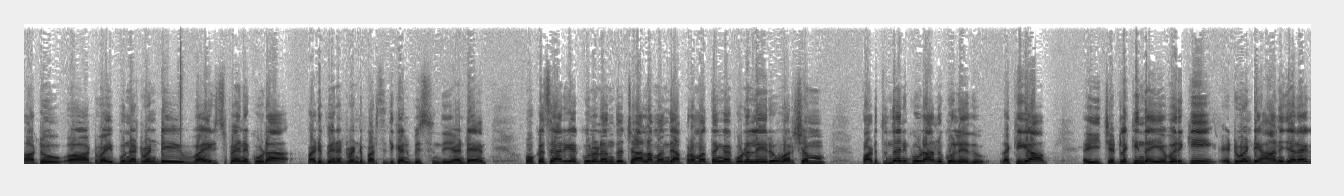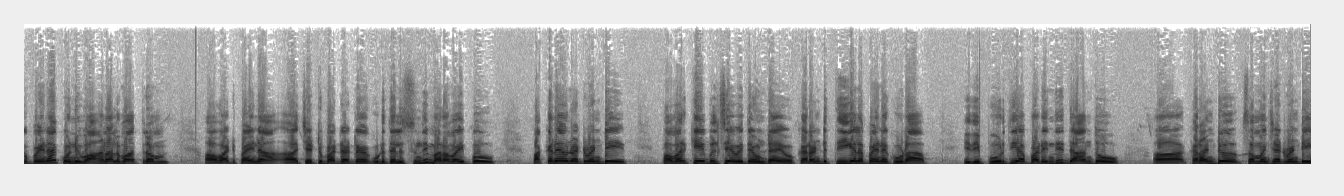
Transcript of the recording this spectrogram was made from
అటు అటువైపు ఉన్నటువంటి వైర్స్ పైన కూడా పడిపోయినటువంటి పరిస్థితి కనిపిస్తుంది. అంటే ఒకసారిగా కూలడంతో చాలా మంది అప్రమత్తంగా కూడా లేరు. వర్షం పడుతుందని కూడా అనుకోలేదు. లక్కీగా ఈ చెట్ల కింద ఎవరికి ఎటువంటి హాని జరగకపోయినా కొన్ని వాహనాలు మాత్రం వాటిపైన చెట్టు పడ్డట్టుగా కూడా తెలుస్తుంది. మరోవైపు పక్కనే ఉన్నటువంటి పవర్ కేబుల్స్ ఏవైతే ఉంటాయో కరెంటు తీగల పైన కూడా ఇది పూర్తిగా పడింది. దాంతో కరెంటు సంబంధించినటువంటి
